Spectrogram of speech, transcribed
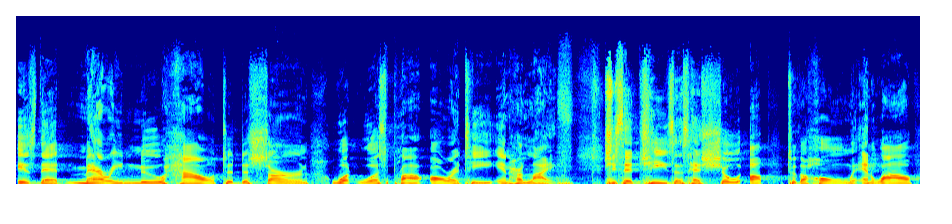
Is that Mary knew how to discern what was priority in her life. She said, Jesus has showed up to the home. And while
